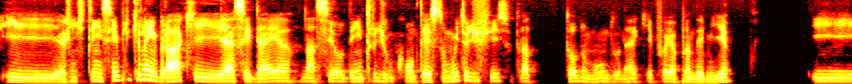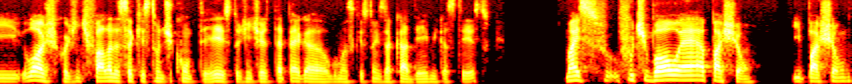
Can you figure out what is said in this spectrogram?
E a gente tem sempre que lembrar que essa ideia nasceu dentro de um contexto muito difícil para todo mundo, né, que foi a pandemia. E lógico, a gente fala dessa questão de contexto, a gente até pega algumas questões acadêmicas, texto, mas futebol é a paixão, e paixão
